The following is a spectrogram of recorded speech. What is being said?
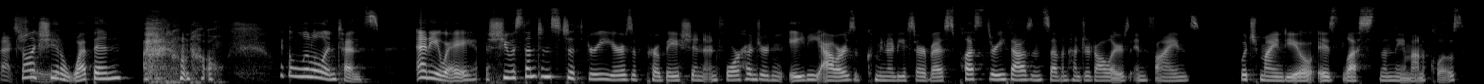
Actually, It's not like she had a weapon. I don't know. Like a little intense. Anyway, she was sentenced to three years of probation and 480 hours of community service, plus $3,700 in fines, which, mind you, is less than the amount of clothes,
